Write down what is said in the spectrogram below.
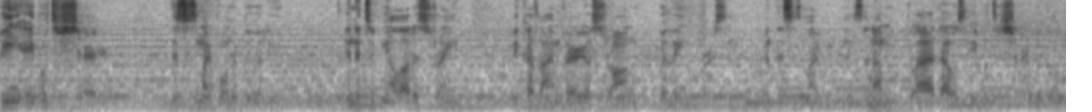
Being able to share, this is my vulnerability. And it took me a lot of strength because I'm very a strong, willing person. And this is my weakness. And I'm glad I was able to share it with all of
